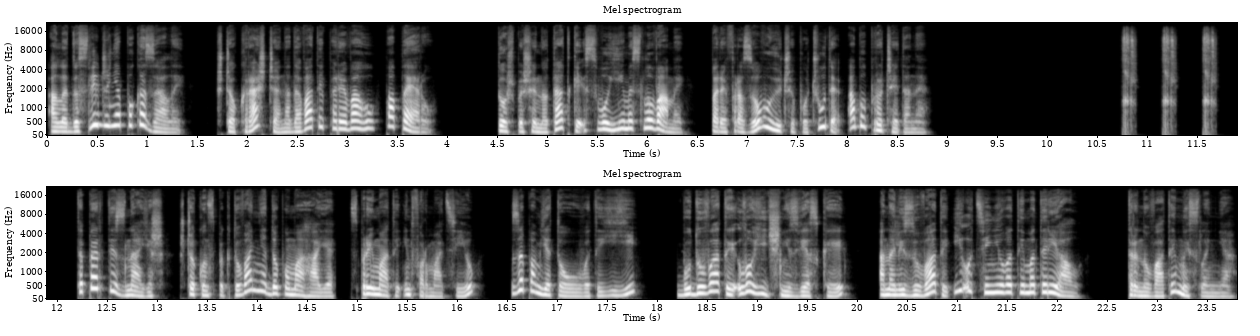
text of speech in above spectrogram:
Але дослідження показали, що краще надавати перевагу паперу. Тож пиши нотатки своїми словами, перефразовуючи почуте або прочитане. Тепер ти знаєш, що конспектування допомагає сприймати інформацію, запам'ятовувати її, будувати логічні зв'язки, аналізувати і оцінювати матеріал, тренувати мислення.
